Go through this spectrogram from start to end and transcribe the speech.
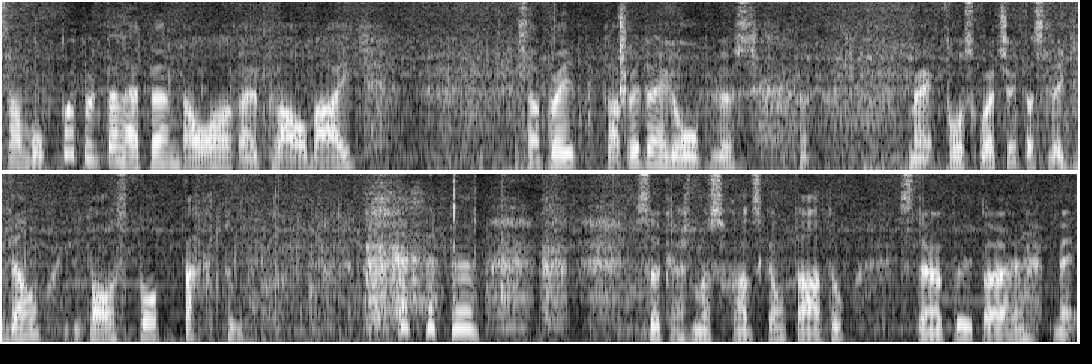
Ça vaut pas tout le temps la peine d'avoir un plow bike. Ça peut être, un gros plus. Mais faut squatcher parce que le guidon, il passe pas partout. Ça, quand je me suis rendu compte tantôt, c'était un peu épeurant, mais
